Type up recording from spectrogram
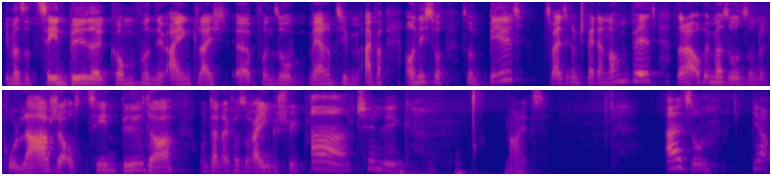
immer so zehn Bilder gekommen von dem einen gleich, äh, von so mehreren Typen. Einfach auch nicht so, so ein Bild, zwei Sekunden später noch ein Bild, sondern auch immer so, so eine Collage aus zehn Bilder und dann einfach so reingeschickt. Ah, chillig. Nice. Also, ja.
